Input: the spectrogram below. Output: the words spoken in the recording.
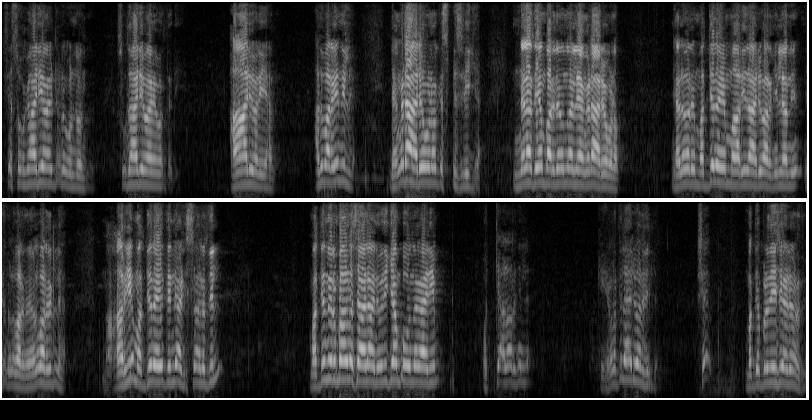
പക്ഷെ സ്വകാര്യമായിട്ടാണ് കൊണ്ടുവന്നത്. സുതാര്യമായ പദ്ധതി. ആരും അറിയാതെ. അത് പറയുന്നില്ല. ഞങ്ങളുടെ ആരോപണമൊക്കെ സ്പെസിഫിക്കുക ഇന്നലെ അദ്ദേഹം പറഞ്ഞതൊന്നുമല്ല ഞങ്ങളുടെ ആരോപണം. ഞങ്ങൾ പറയും മദ്യനയം മാറിയത് ആരും അറിഞ്ഞില്ല എന്ന് ഞങ്ങൾ പറഞ്ഞു. ഞങ്ങൾ പറഞ്ഞില്ല മാറിയ മദ്യനയത്തിന്റെ അടിസ്ഥാനത്തിൽ മദ്യനിർമ്മാണശാല അനുവദിക്കാൻ പോകുന്ന കാര്യം ഒറ്റയാൾ അറിഞ്ഞില്ല. കേരളത്തിൽ ആരും അറിഞ്ഞില്ല. പക്ഷെ മധ്യപ്രദേശുകാരും അറിഞ്ഞു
